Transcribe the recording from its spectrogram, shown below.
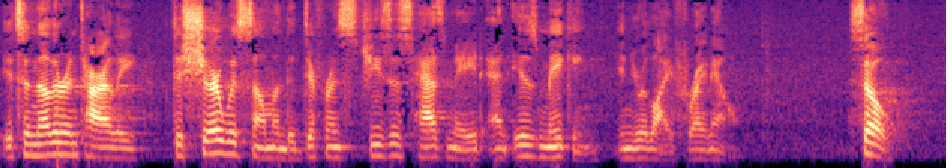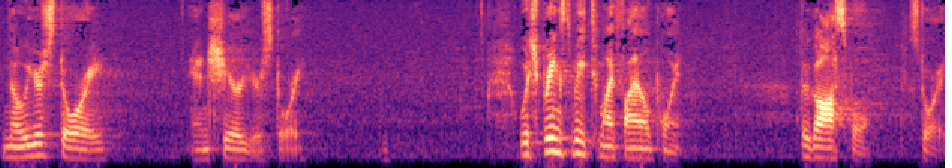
it's another entirely to share with someone the difference Jesus has made and is making in your life right now. So, know your story and share your story. Which brings me to my final point the gospel story.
